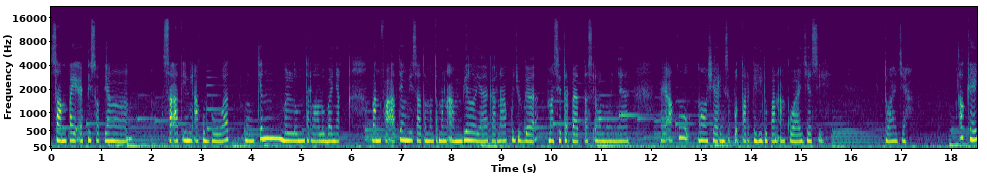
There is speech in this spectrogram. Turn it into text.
sampai episode yang saat ini aku buat mungkin belum terlalu banyak manfaat yang bisa teman-teman ambil ya karena aku juga masih terbatas ilmunya. Kayak aku mau sharing seputar kehidupan aku aja sih. Itu aja. Oke okay.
